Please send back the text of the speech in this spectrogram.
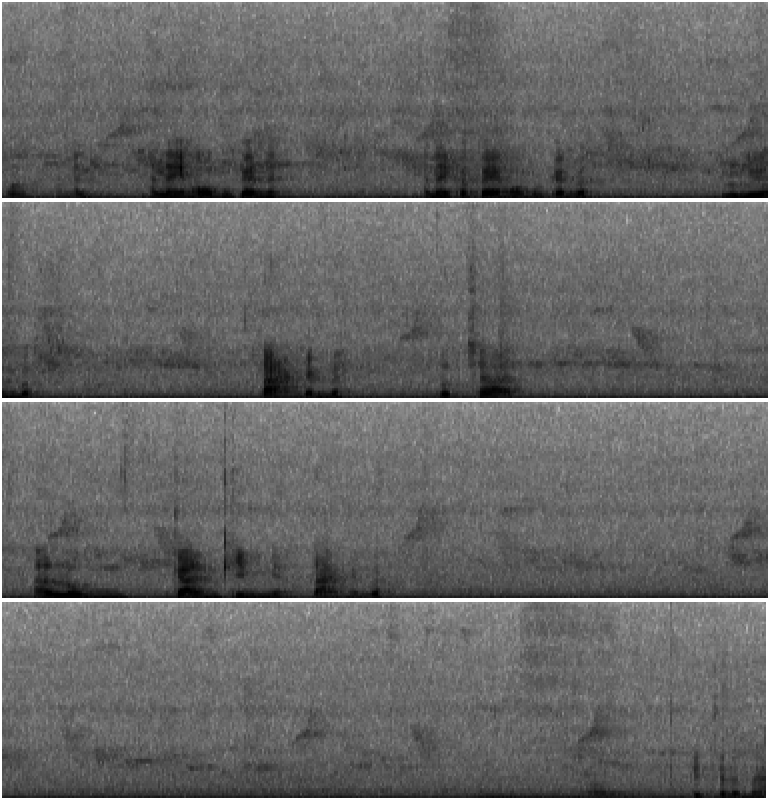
โอ๊ยอันอันไหนหอมเหมือนกันนะอันไหนกาแฟหอมเหมือนกันวะรู้เรื่องปะต่างกันไหมรสชาติ อารมณ์การกินเนี่ยต่างกันปะอืมเรา พิจารณา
